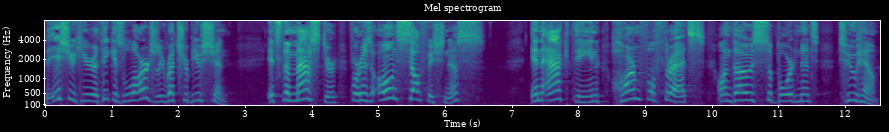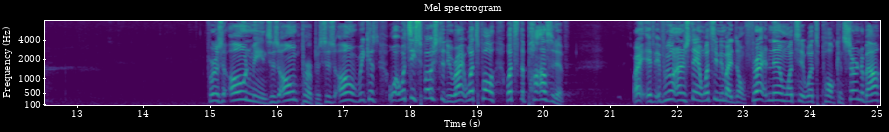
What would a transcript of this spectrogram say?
The issue here, I think, is largely retribution. It's the master, for his own selfishness, enacting harmful threats on those subordinate to him. For his own means, his own purpose, his own, because what's he supposed to do, right? What's Paul, what's the positive? Right? If, if we want to understand what's he mean by don't threaten them, what's, it, what's Paul concerned about,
